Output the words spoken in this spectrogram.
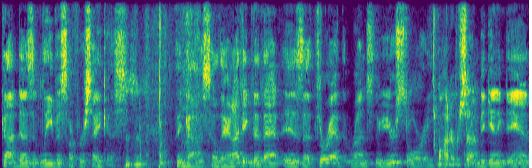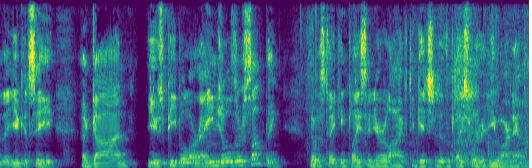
God doesn't leave us or forsake us. Then God is still there. And I think that that is a thread that runs through your story from 100%. from beginning to end, that you could see a God use people or angels or something that was taking place in your life to get you to the place where you are now.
